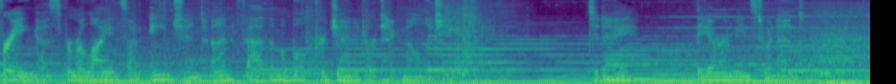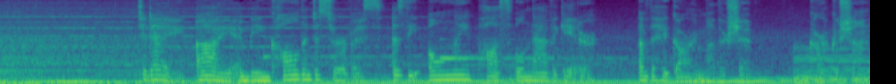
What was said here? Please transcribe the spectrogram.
freeing us from reliance on ancient, unfathomable progenitor technology. Today, they are a means to an end. Today, I am being called into service as the only possible navigator of the Hiigaran mothership, Khar-Kushan.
